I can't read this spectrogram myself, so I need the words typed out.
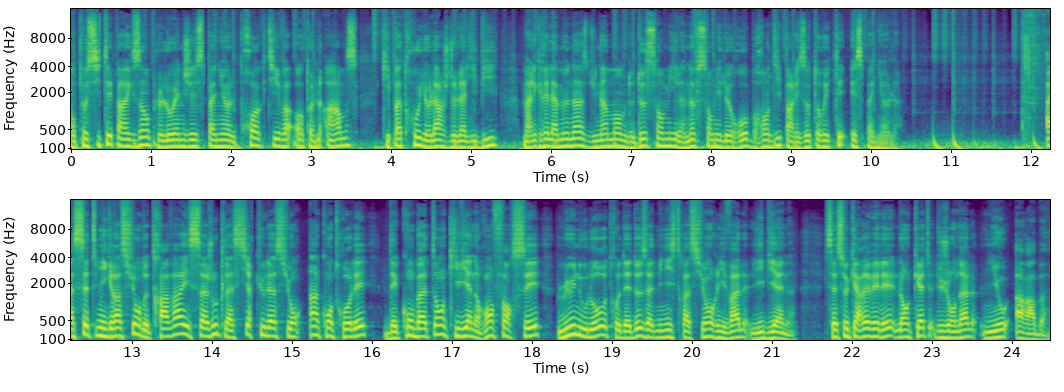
On peut citer par exemple l'ONG espagnole Proactiva Open Arms qui patrouille au large de la Libye malgré la menace d'une amende de 200 000 à 900 000 euros brandie par les autorités espagnoles. À cette migration de travail s'ajoute la circulation incontrôlée des combattants qui viennent renforcer l'une ou l'autre des deux administrations rivales libyennes. C'est ce qu'a révélé l'enquête du journal New Arab.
